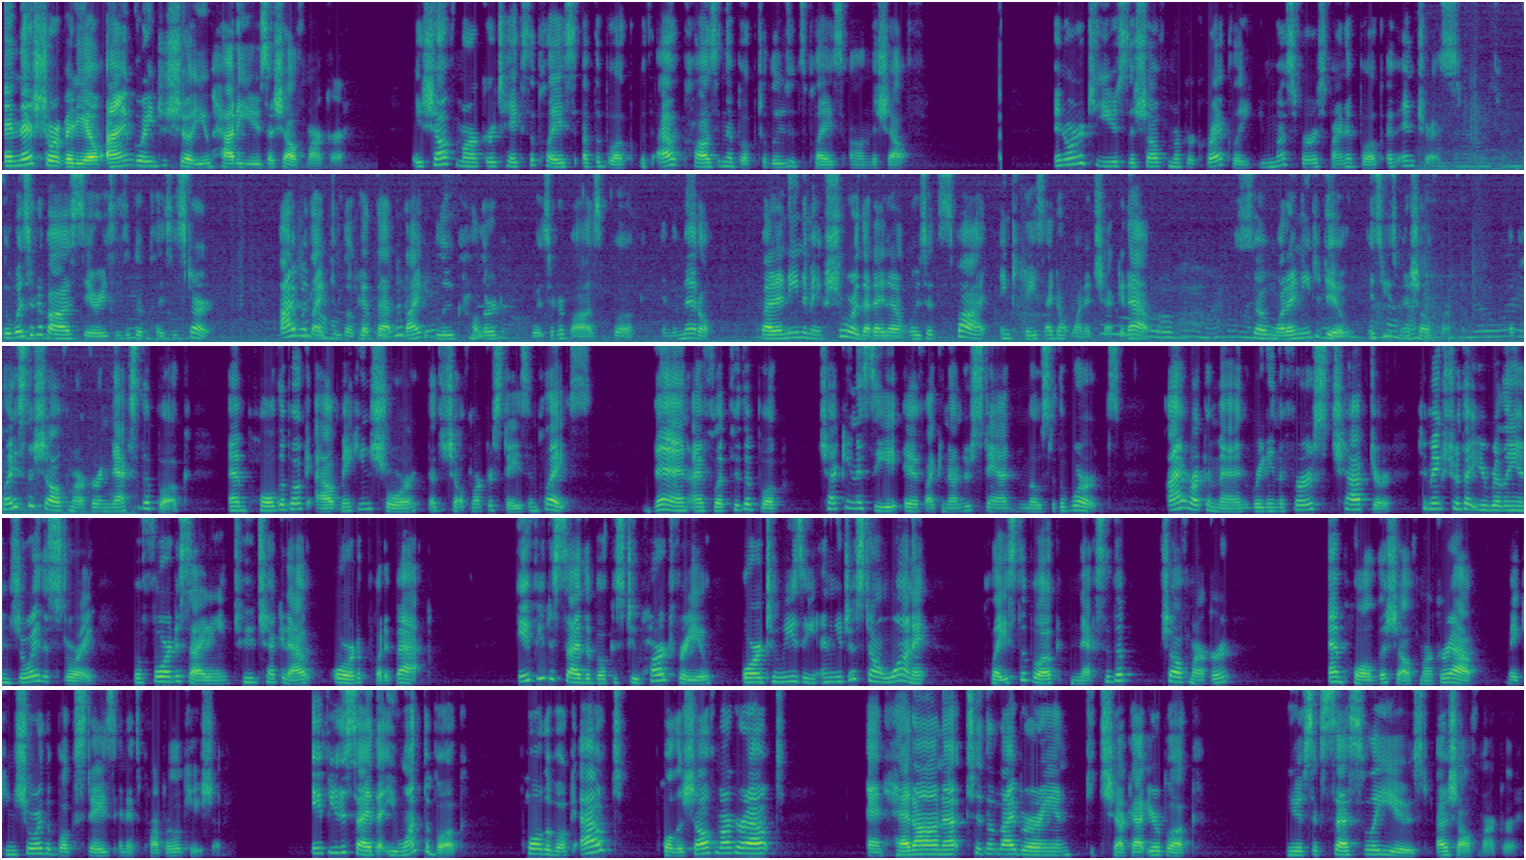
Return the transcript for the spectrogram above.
In this short video, I am going to show you how to use a shelf marker. A shelf marker takes the place of the book without causing the book to lose its place on the shelf. In order to use the shelf marker correctly, you must first find a book of interest. The Wizard of Oz series is a good place to start. I would like to look at that light blue colored Wizard of Oz book in the middle, but I need to make sure that I don't lose its spot in case I don't want to check it out. So what I need to do is use my shelf marker. I place the shelf marker next to the book and pull the book out making sure that the shelf marker stays in place. Then I flip through the book checking to see if I can understand most of the words. I recommend reading the first chapter to make sure that you really enjoy the story before deciding to check it out or to put it back. If you decide the book is too hard for you or too easy and you just don't want it, place the book next to the shelf marker and pull the shelf marker out, making sure the book stays in its proper location. If you decide that you want the book, pull the book out pull the shelf marker out, and head on up to the librarian to check out your book. You have successfully used a shelf marker.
